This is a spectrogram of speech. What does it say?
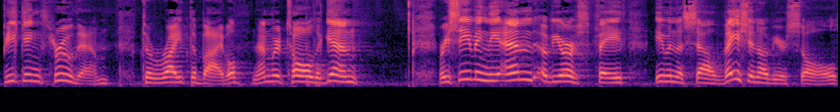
speaking through them to write the Bible. And then we're told again receiving the end of your faith, even the salvation of your souls,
